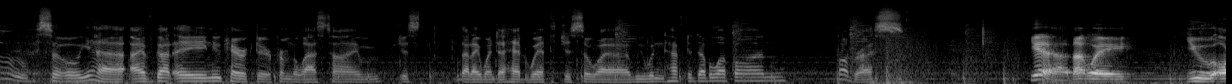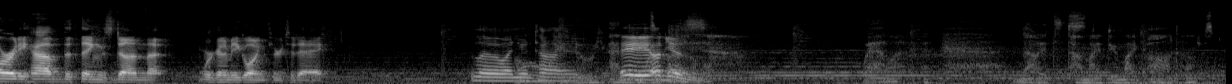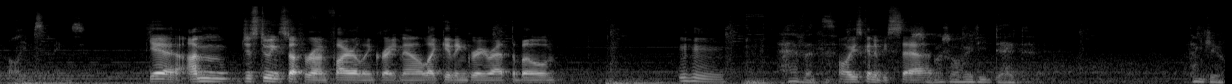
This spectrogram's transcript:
Ooh, so yeah, I've got a new character from the last time, just that I went ahead with, just so uh, we wouldn't have to double up on progress. Yeah, that way you already have the things done that we're gonna be going through today. Hello, Onion Oh, Time. hello, Hey, Elizabeth. Onion. Now it's time I do my part, huh? Just volume settings. Yeah, I'm just doing stuff around Firelink right now, like giving Greirat the bone. Mm-hmm. Heavens. Oh, he's gonna be sad. She sad. was already dead. Thank you.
